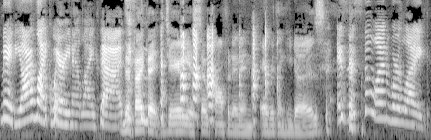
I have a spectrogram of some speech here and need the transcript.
maybe I like wearing it like that. the fact that Jerry is so confident in everything he does. Is this the one where like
